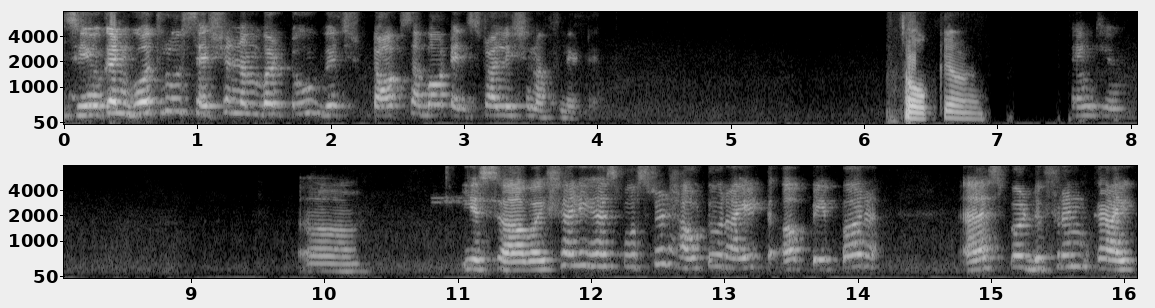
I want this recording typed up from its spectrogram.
So you can go through session number two, which talks about installation of LaTeX. Okay, ma'am. Thank you. Uh, yes, uh, Vaishali has posted how to write a paper as per different cri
